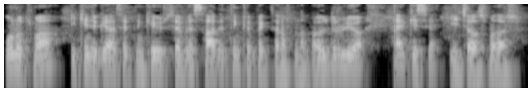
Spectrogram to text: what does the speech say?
Unutma 2. Gıyasettin Keyhüsev ve Saadettin Köpek tarafından öldürülüyor. Herkese iyi çalışmalar.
